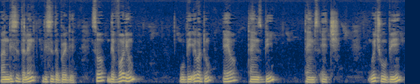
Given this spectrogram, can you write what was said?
and this is the length this is the breadth so the volume will be equal to l times b times h which will be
